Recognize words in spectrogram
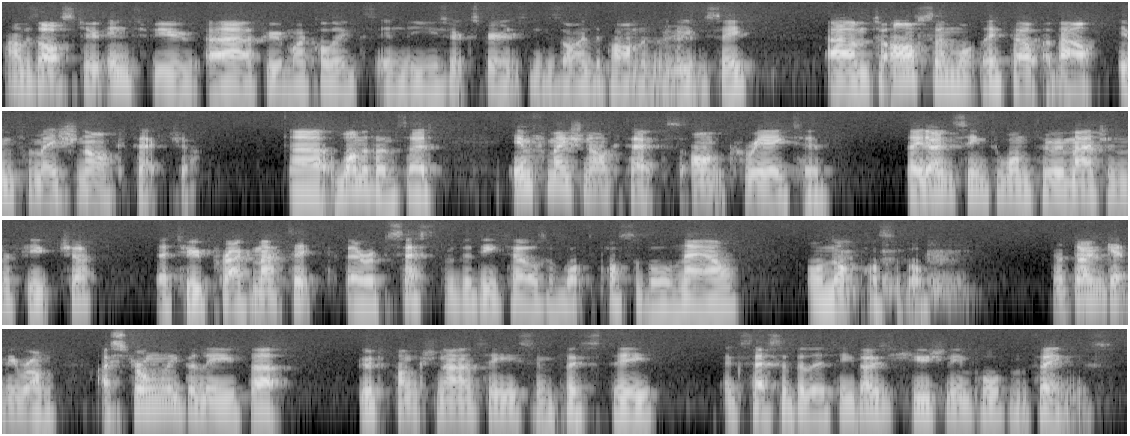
I was asked to interview uh, a few of my colleagues in the user experience and design department at the BBC um, to ask them what they felt about information architecture. Uh, one of them said, Information architects aren't creative. They don't seem to want to imagine the future. They're too pragmatic. They're obsessed with the details of what's possible now or not possible. Now, don't get me wrong. I strongly believe that good functionality, simplicity, accessibility, those are hugely important things.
